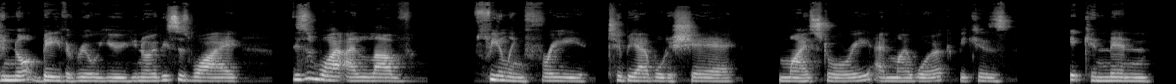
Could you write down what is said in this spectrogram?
to not be the real you. You know, this is why this is why I love feeling free to be able to share my story and my work because it can then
